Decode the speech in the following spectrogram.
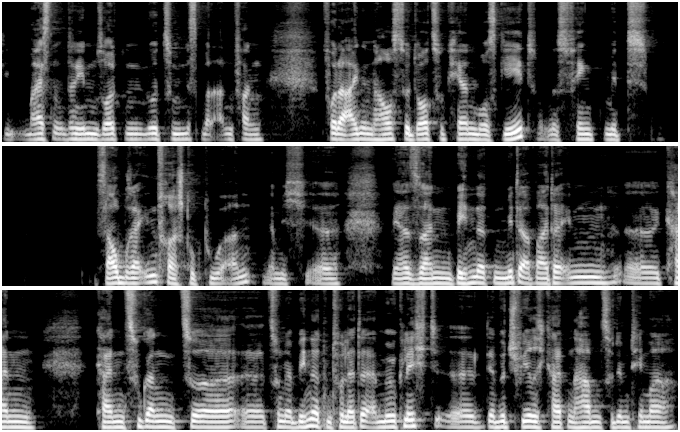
die meisten Unternehmen sollten nur zumindest mal anfangen, vor der eigenen Haustür dort zu kehren, wo es geht. Und es fängt mit sauberer Infrastruktur an, nämlich äh, wer seinen behinderten MitarbeiterInnen äh, keinen keinen Zugang zur, äh, zu einer Behindertentoilette ermöglicht, äh, der wird Schwierigkeiten haben, zu dem Thema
